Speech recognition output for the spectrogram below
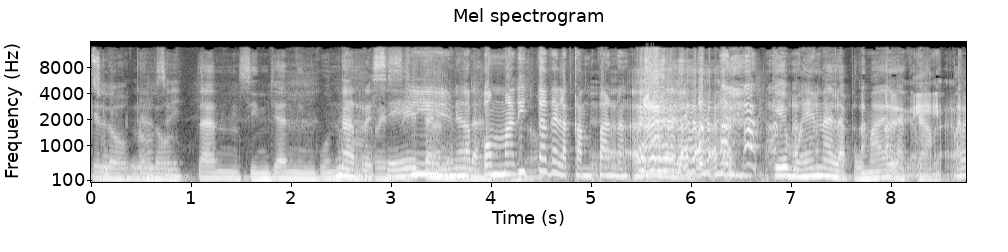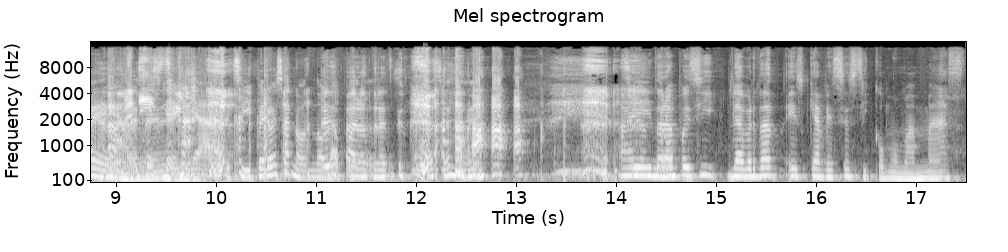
que lo, dan sin ya ninguna receta, ni nada. La pomadita de la campana. Qué buena la pomada de la campana. Bueno, esa es genial. Sí, pero esa no, no la para otras cosas. Ay, doctora, pues sí, la verdad es que a veces sí como mamás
